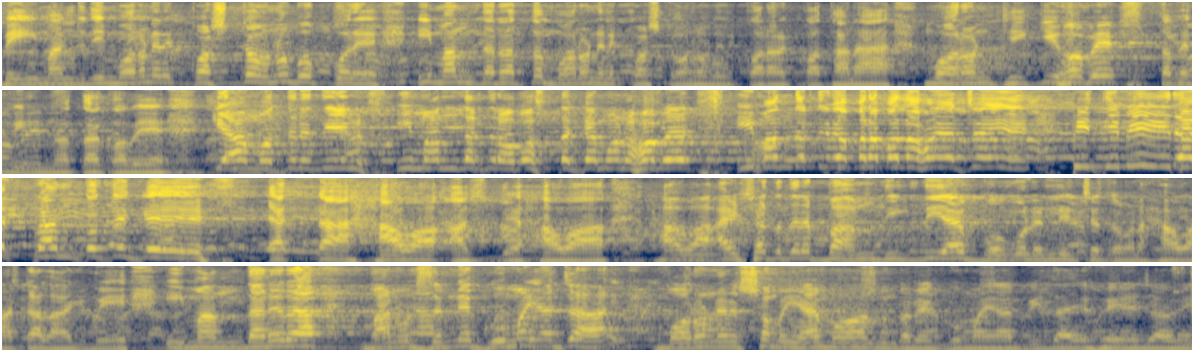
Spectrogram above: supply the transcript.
বেঈমান যদি মরণের কষ্ট অনুভব করে ইমানদাররা তো মরণের কষ্ট অনুভব করার কথা না। মরণ ঠিকই হবে, তবে ভিন্নতা হবে কেয়ামতের দিন ইমানদারদের অবস্থা কেমন হবে? ইমানদারদের ব্যাপারে বলা হয়েছে, পৃথিবীর এক প্রান্ত থেকে একটা হাওয়া আসবে, হাওয়া। হাওয়া আইসা তাদের বাম দিক দিয়ে বগলের নিচে হাওয়াটা লাগবে। ইমানদারেরা মানুষ যেমনি ঘুমাইয়া যায়, মরণের সময় এমন ভাবে ঘুমাইয়া বিদায় হয়ে যাবে।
